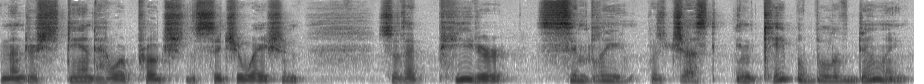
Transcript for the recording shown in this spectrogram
and understand how to approach the situation so that Peter simply was just incapable of doing.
